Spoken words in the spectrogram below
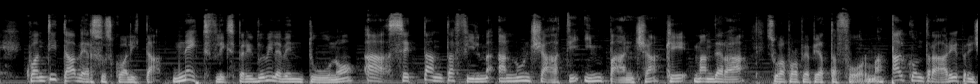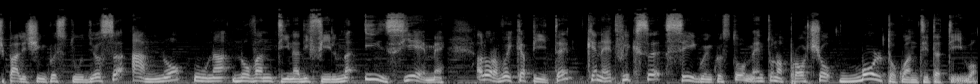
è quantità versus qualità. Netflix per il 2021 ha 70 film annunciati in pancia che manderà sulla propria piattaforma. Al contrario, i principali 5 studios hanno una novantina di film insieme. Allora voi capite che Netflix segue in questo momento un approccio molto quantitativo.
